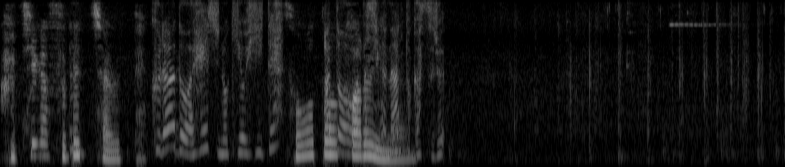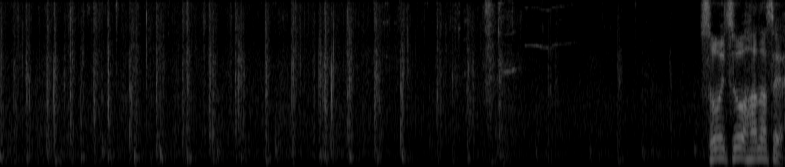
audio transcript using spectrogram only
口が滑っちゃうって。うクラウドは兵士の気を引いて。相当あとは軽いね。私が何と。かするそいつを話せ。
